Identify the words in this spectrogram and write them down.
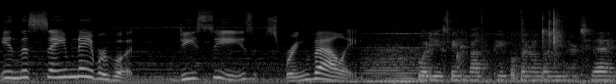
in the same neighborhood, DC's Spring Valley. What do you think about the people that are living there today?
